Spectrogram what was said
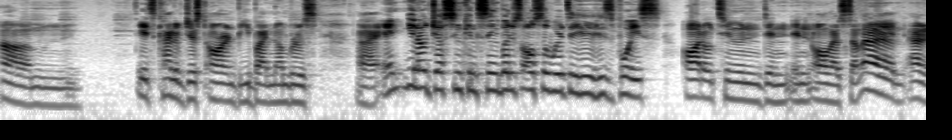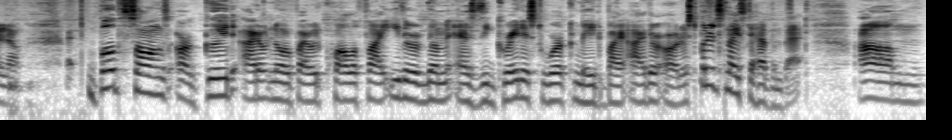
Um, it's kind of just R and B by numbers, uh, and you know Justin can sing, but it's also weird to hear his voice auto tuned and, and all that stuff. I, I don't know. Both songs are good. I don't know if I would qualify either of them as the greatest work made by either artist, but it's nice to have them back. Um,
